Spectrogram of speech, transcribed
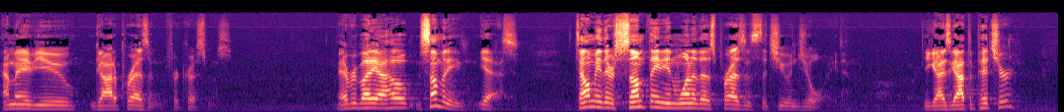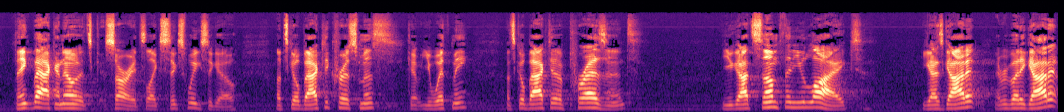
How many of you got a present for Christmas? Everybody, I hope. Somebody, yes. Tell me there's something in one of those presents that you enjoyed. You guys got the picture? Think back. I know it's, sorry, it's like six weeks ago. Let's go back to Christmas. You with me? Let's go back to a present. You got something you liked. You guys got it? Everybody got it?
